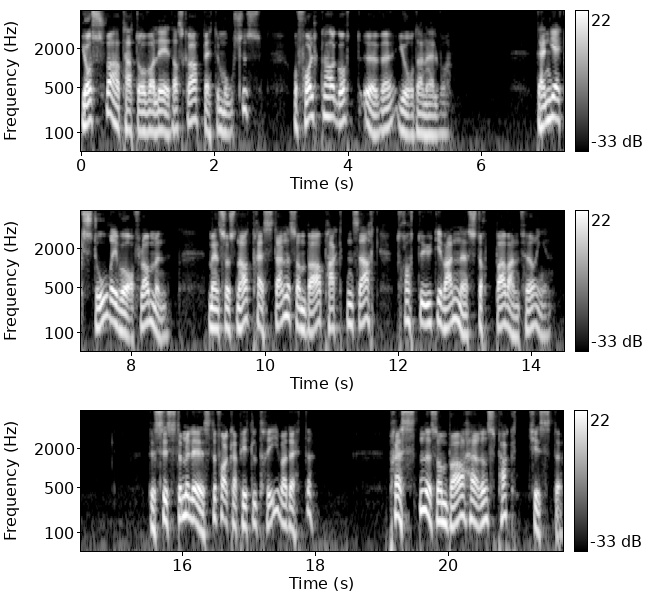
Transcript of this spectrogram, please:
Josva har tatt over lederskapet etter Moses, og folket har gått over Jordanelva. Den gikk stor i vårflommen, men så snart prestene som bar paktens ark, trådte ut i vannet, stoppa vannføringen. Det siste vi leste fra kapittel tre, var dette. Prestene som bar Herrens paktkiste,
